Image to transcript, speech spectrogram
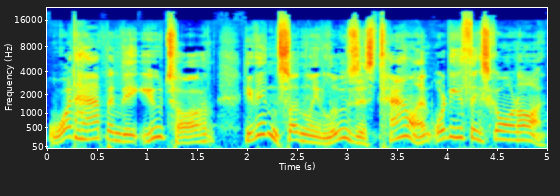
What happened at Utah? He didn't suddenly lose his talent. What do you think's going on?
